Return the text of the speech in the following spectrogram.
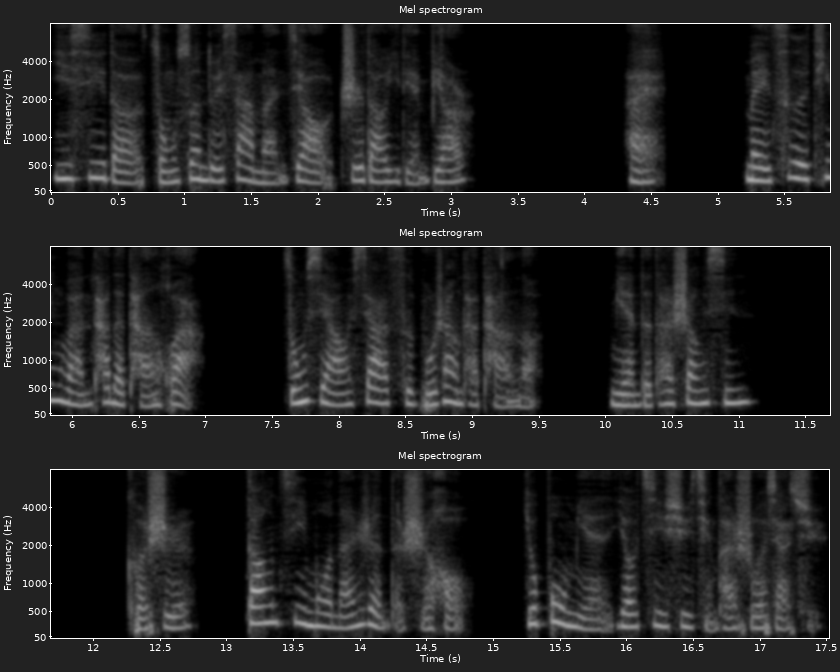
依稀的总算对萨满教知道一点边儿。哎，每次听完他的谈话，总想下次不让他谈了，免得他伤心。可是当寂寞难忍的时候，又不免要继续请他说下去。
